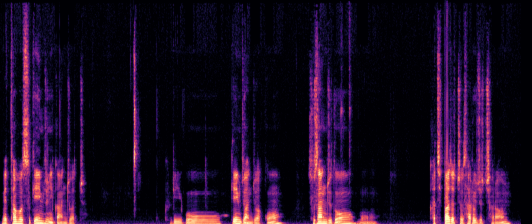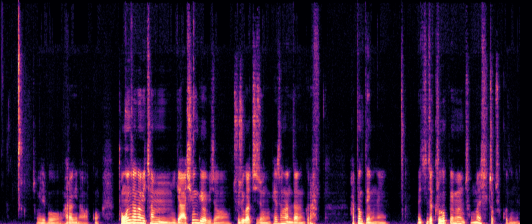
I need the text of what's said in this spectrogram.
메타버스 게임 주니까 안 좋았죠. 그리고 게임도 안 좋았고 수산주도 뭐 같이 빠졌죠. 사료주처럼. 좀 일부 하락이 나왔고. 동원산업이 참 이게 아쉬운 기업이죠. 주주가치 좀 훼손한다는 그런 합병 때문에. 근데 진짜 그것 빼면 정말 실적 좋거든요.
